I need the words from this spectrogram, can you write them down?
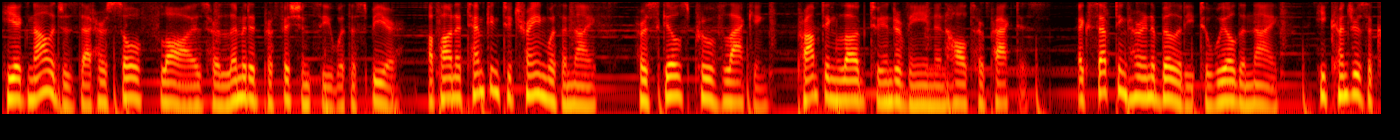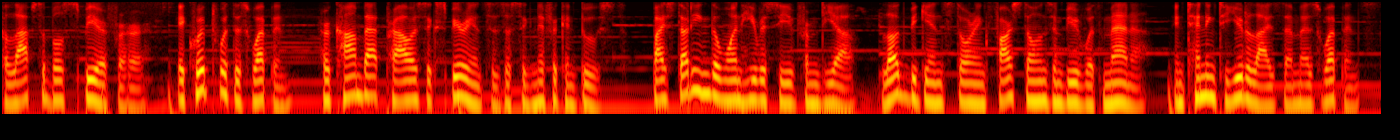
He acknowledges that her sole flaw is her limited proficiency with a spear. Upon attempting to train with a knife, her skills prove lacking, prompting Lug to intervene and halt her practice. Accepting her inability to wield a knife, he conjures a collapsible spear for her. Equipped with this weapon, her combat prowess experiences a significant boost. By studying the one he received from Dia, Lug begins storing far stones imbued with mana intending to utilize them as weapons.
